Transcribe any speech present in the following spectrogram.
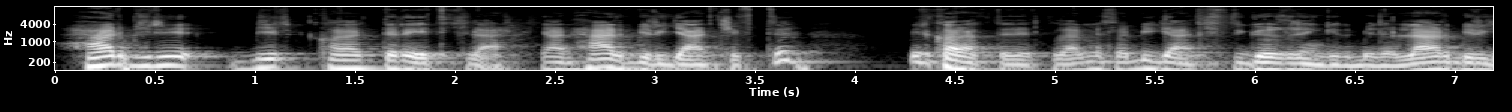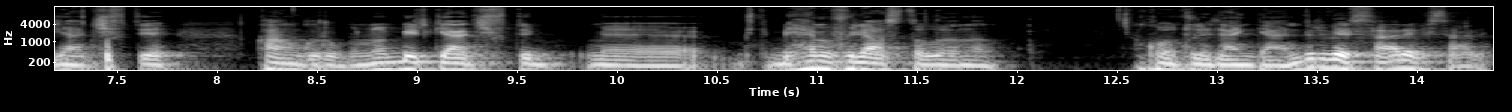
her biri bir karaktere etkiler. Yani her bir gen çifti bir karakter etkiler. Mesela bir gen çifti göz rengini belirler, bir gen çifti kan grubunu, bir gen çifti e, işte bir hemofili hastalığını kontrol eden gendir vesaire vesaire.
